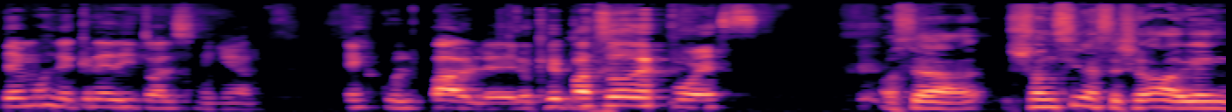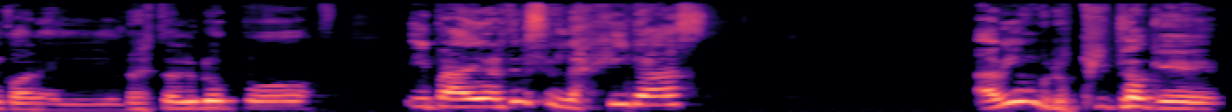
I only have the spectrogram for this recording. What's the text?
Démosle crédito al señor. Es culpable de lo que pasó después. O sea, John Cena se llevaba bien con el resto del grupo. Y para divertirse en las giras, había un grupito que,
